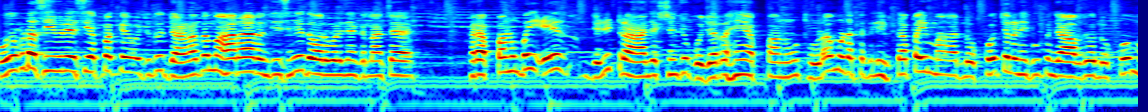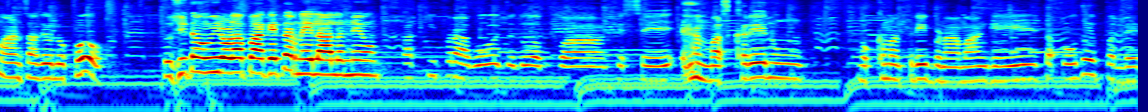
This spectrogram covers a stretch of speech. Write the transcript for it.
ਉਦੋਂ ਕਿਹੜਾ ਸੀਵਰੇਜ ਸੀ? ਆਪਾਂ ਕਿ- ਜਦੋਂ ਜਾਣਾ ਤਾਂ ਮਹਾਰਾਜਾ ਰਣਜੀਤ ਸਿੰਘ ਦੇ ਦੌਰ ਵਾਲੇ ਦੀਆਂ ਗੱਲਾਂ 'ਚ ਹੈ। ਫਿਰ ਆਪਾਂ ਨੂੰ ਬਈ ਇਹ ਜਿਹੜੀ ਟ੍ਰਾਂਜੈਕਸ਼ਨ ਚੋਂ ਗੁਜ਼ਰ ਰਹੇ ਆ ਆਪਾਂ ਨੂੰ ਥੋੜਾ ਮੋੜਾ ਤਕਲੀਫ ਤਾਂ ਭਾਈ ਮਾ- ਲੋਕੋ ਚੱਲਣੀ ਪਊ, ਪੰਜਾਬ ਦੇ ਲੋਕੋ, ਮਾਨਸਾ ਦੇ ਲੋਕੋ। ਤੁਸੀਂ ਤਾਂ ਉਹੀ ਰੌਲਾ ਪਾ ਕੇ ਧਰਨੇ ਲਾ ਲੈਂਦੇ ਹੋ। ਬਾਕੀ ਭਰਾਵੋ, ਜਦੋਂ ਆਪਾਂ ਕਿਸੇ ਮਸਖਰੇ ਨੂੰ ਮੁੱਖ ਮੰਤਰੀ ਬਣਾਵਾਂਗੇ ਤਾਂ ਉਹਦੇ ਪੱਲੇ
